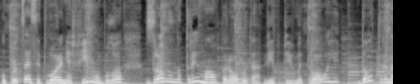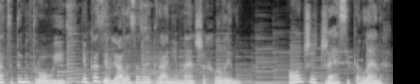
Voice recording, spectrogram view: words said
У процесі творення фільму було зроблено три мавпи робота від півметрової до 13-метрової, яка з'являлася на екрані менше хвилини. Отже, Джесіка Ленг.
